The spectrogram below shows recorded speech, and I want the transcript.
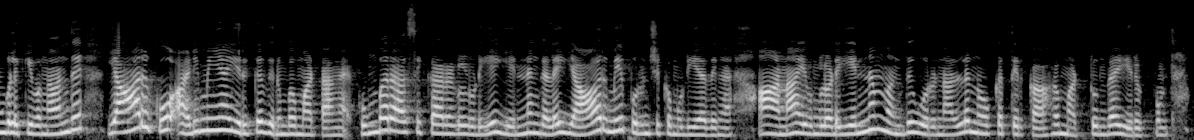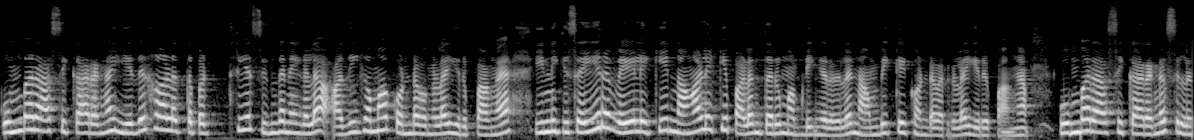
உங்களுக்கு இவங்க வந்து யாருக்கோ அடிமையாக இருக்க விரும்ப மாட்டாங்க. கும்பராசிக்காரர்களுடைய எண்ணங்களை யாருமே புரிஞ்சிக்க முடியாதுங்க. ஆனால் இவங்களோட எண்ணம் வந்து ஒரு நல்ல நோக்கத்திற்காக மட்டும்தான் இருக்கும். கும்பராசிக்காரங்க எதிர்காலத்தை பற்றிய சிந்தனைகளை அதிகமாக கொண்டவங்களாக இருப்பாங்க. இன்றைக்கி செய்கிற வேலைக்கு நாளைக்கு பலன் தரும் அப்படிங்கிறதுல நம்பிக்கை கொண்டவர்களாக இருப்பாங்க. கும்பராசிக்காரங்க சில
